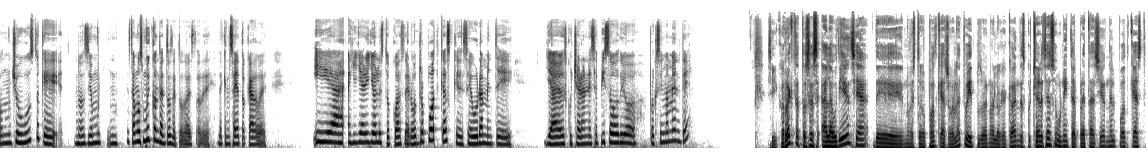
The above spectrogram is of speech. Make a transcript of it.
con mucho gusto que nos dio estamos muy contentos de todo esto de, de que nos haya tocado eh, Y a, a Guillermo y yo les tocó hacer otro podcast que seguramente ya escucharán ese episodio próximamente. Sí, correcto. Entonces, a la audiencia de nuestro podcast Rola Tweet, pues bueno, lo que acaban de escuchar es eso, una interpretación del podcast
